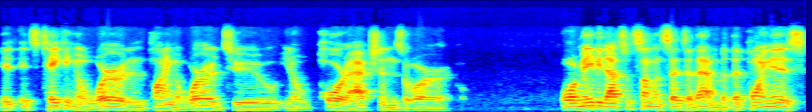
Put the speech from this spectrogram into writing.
it, it's taking a word and applying a word to you know poor actions or or maybe that's what someone said to them. But the point is,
